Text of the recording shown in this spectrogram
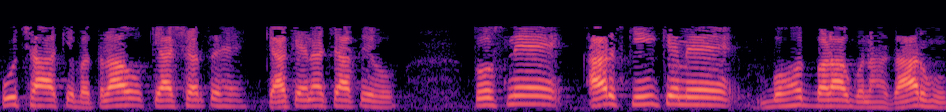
پوچھا کہ بتلاؤ، کیا شرط ہے؟ کیا کہنا چاہتے ہو؟ تو اس نے عرض کی کہ میں بہت بڑا گناہ گار ہوں۔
